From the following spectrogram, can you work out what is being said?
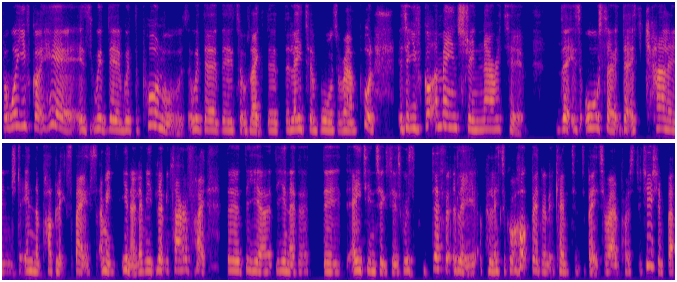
but what you've got here is with the with the porn wars, with the the sort of like the the later wars around porn, is that you've got a mainstream narrative that is also that is challenged in the public space. I mean, you know, let me let me clarify the the, uh, the you know the the 1860s was definitely a political hotbed when it came to debates around prostitution, but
